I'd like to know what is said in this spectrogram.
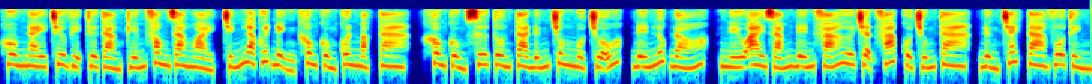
hôm nay chư vị thư tàng kiếm phong ra ngoài, chính là quyết định không cùng quân mặc ta, không cùng sư tôn ta đứng chung một chỗ, đến lúc đó, nếu ai dám đến phá hư trận pháp của chúng ta, đừng trách ta vô tình.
